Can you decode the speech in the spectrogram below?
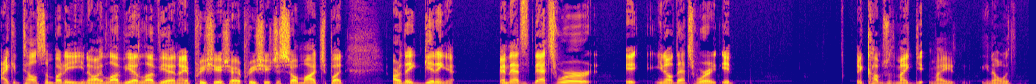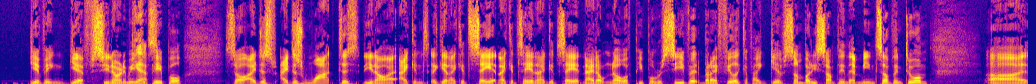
I could tell somebody, you know, I love you, I love you, and I appreciate you, I appreciate you so much, but are they getting it? And that's mm-hmm. that's where it, you know, that's where it it comes with my my you know with giving gifts you know what i mean Yes. to people so i just i just want to you know I, I can again i could say it and i could say it and i could say it and i don't know if people receive it but i feel like if i give somebody something that means something to them uh,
